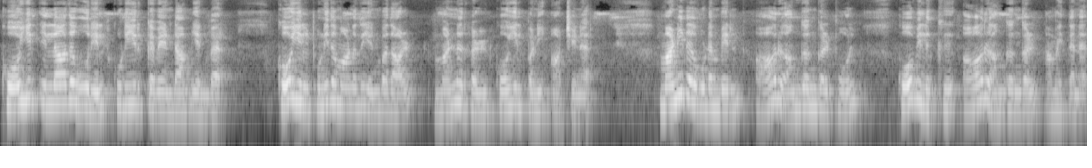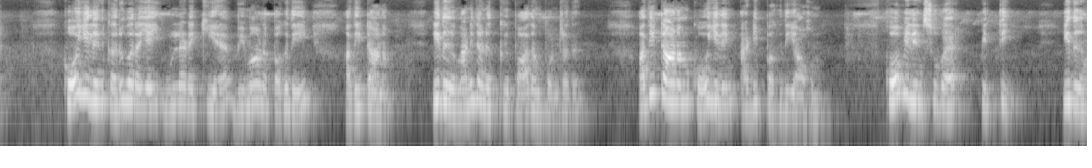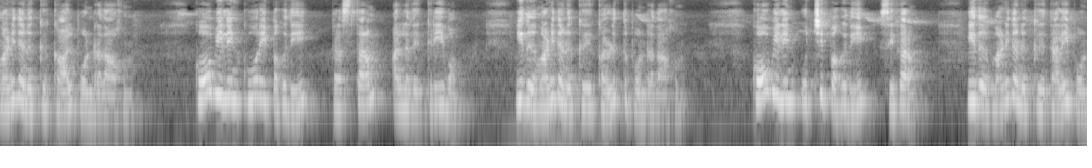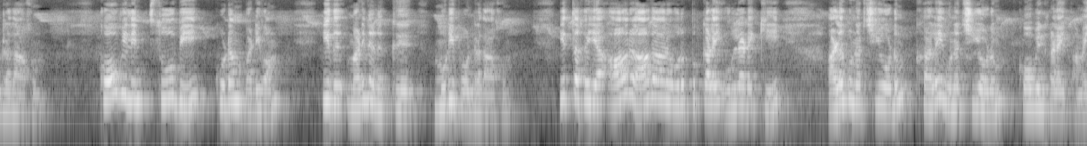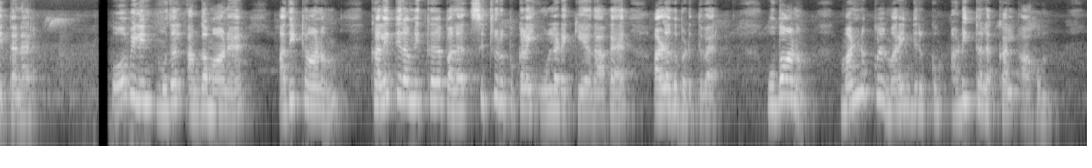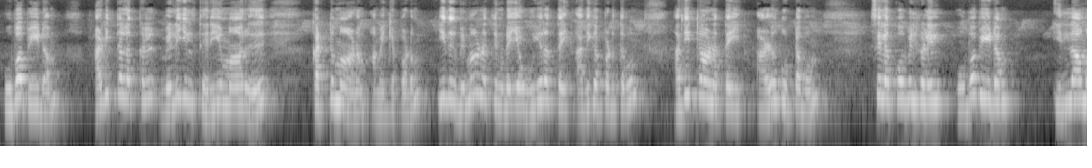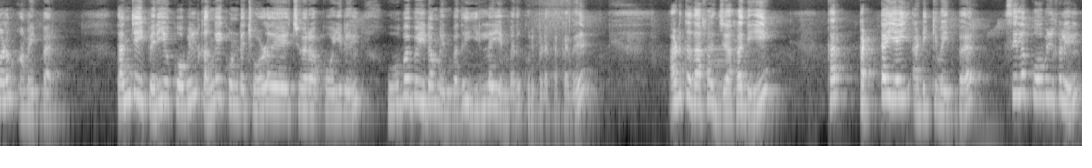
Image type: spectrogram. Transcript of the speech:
கோயில் இல்லாத ஊரில் குடியிருக்க வேண்டாம் என்பர். கோயில் புனிதமானது என்பதால் மன்னர்கள் கோயில் பணி ஆற்றினர். மனித உடம்பின் ஆறு அங்கங்கள் போல் கோவிலுக்கு ஆறு அங்கங்கள் அமைத்தனர். கோயிலின் கருவறையை உள்ளடக்கிய விமான பகுதி அதிட்டானம். இது மனிதனுக்கு பாதம் போன்றது. அதிட்டானம் கோயிலின் அடிப்பகுதியாகும். கோவிலின் சுவர் பித்தி. இது மனிதனுக்கு கால் போன்றதாகும். கோவிலின் கூரை பகுதி பிரஸ்தரம் அல்லது கிரீவம். இது மனிதனுக்கு கழுத்து போன்றதாகும். கோவிலின் உச்சி பகுதி சிகரம். இது மனிதனுக்கு தலை போன்றதாகும். கோவிலின் சூபி குடம் வடிவம். இது மனிதனுக்கு முடி போன்றதாகும். இத்தகைய ஆறு ஆதார உறுப்புகளை உள்ளடக்கி அழகுணர்ச்சியோடும் கலை உணர்ச்சியோடும் கோவில்களை அமைத்தனர். கோவிலின் முதல் அங்கமான அதிட்டானம் கலைத்திறமிக்க பல சிற்றுறுப்புக்களை உள்ளடக்கியதாக அழகுபடுத்துவர். உபானம் மண்ணுக்குள் மறைந்திருக்கும் அடித்தளக்கல் ஆகும். உபபீடம் அடித்தளக்கல் வெளியில் தெரியுமாறு கட்டுமானம் அமைக்கப்படும். இது விமானத்தினுடைய உயரத்தை அதிகப்படுத்தவும் அதிட்டானத்தை அழகூட்டவும் சில கோவில்களில் உபபீடம் இல்லாமலும் அமைப்பர். தஞ்சை பெரிய கோவில் கங்கை கொண்ட சோழேஸ்வர கோயிலில் உபபீடம் என்பது இல்லை என்பது குறிப்பிடத்தக்கது. அடுத்ததாக ஜகதி. கற்பட்டையை அடுக்கி வைப்பர். சில கோவில்களில்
